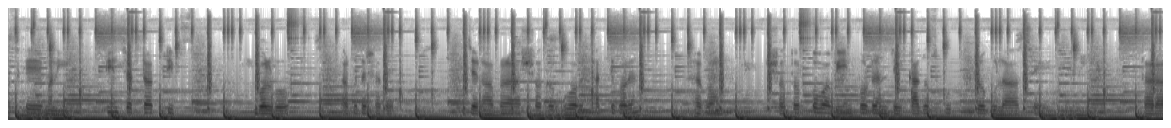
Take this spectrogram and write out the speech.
আজকে মানে তিন চারটা টিপস বলব আপনাদের সাথে, যেন আপনারা সতর্কভাবে থাকতে পারেন এবং সতর্কভাবে ইম্পর্ট্যান্ট যে কাগজপত্রগুলো আছে, তারা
